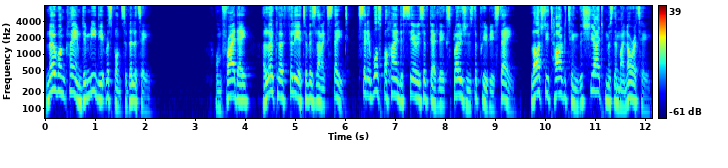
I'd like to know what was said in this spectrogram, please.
No one claimed immediate responsibility. On Friday, a local affiliate of Islamic State said it was behind a series of deadly explosions the previous day, largely targeting the Shiite Muslim minority.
